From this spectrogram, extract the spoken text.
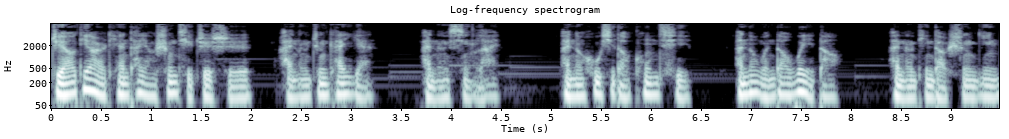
只要第二天太阳升起之时还能睁开眼，还能醒来，还能呼吸到空气，还能闻到味道，还能听到声音，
